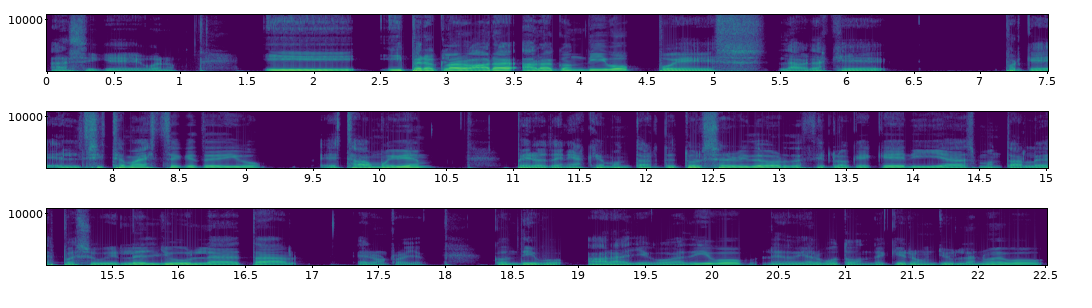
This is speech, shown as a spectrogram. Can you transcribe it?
Así que, bueno. Y, y, pero claro, ahora, ahora con Divo, pues la verdad es que, porque el sistema este que te digo, estaba muy bien, pero tenías que montarte tú el servidor, decir lo que querías, montarle después, subirle el Joomla, tal. Era un rollo. Con Divo, ahora llego a Divo, le doy al botón de quiero un Joomla nuevo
